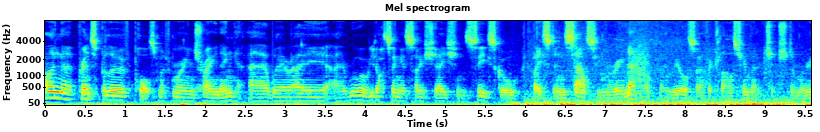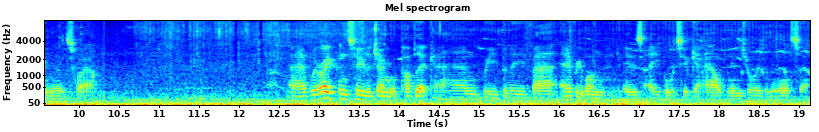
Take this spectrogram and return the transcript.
I'm the principal of Portsmouth Marine Training. Uh, we're a, a, Royal Yachting Association sea school based in Southsea Marina. We also have a classroom at Chichester Marina as well. Uh, we're open to the general public and we believe that everyone is able to get out and enjoy the water.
